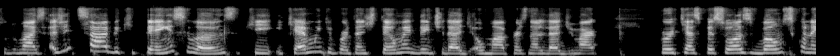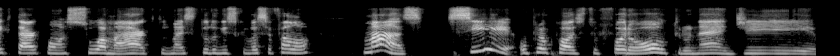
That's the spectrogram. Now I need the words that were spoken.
tudo mais. A gente sabe que tem esse lance, que, que é muito importante ter uma identidade, uma personalidade de marca, porque as pessoas vão se conectar com a sua marca, tudo mais, tudo isso que você falou. Mas se o propósito for outro, né, de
